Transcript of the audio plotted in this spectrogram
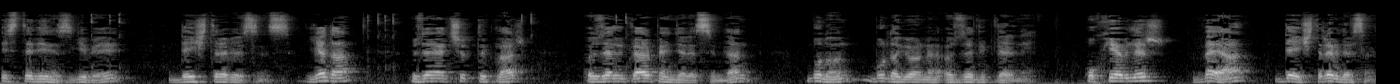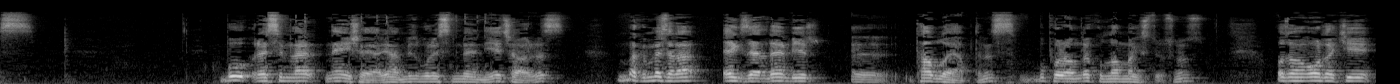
istediğiniz gibi değiştirebilirsiniz. Ya da üzerine çift tıklar özellikler penceresinden bunun burada görünen özelliklerini okuyabilir veya değiştirebilirsiniz. Bu resimler ne işe yarar? Yani biz bu resimleri niye çağırırız? Bakın mesela Excel'de bir e, tablo yaptınız. Bu programda kullanmak istiyorsunuz. O zaman oradaki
